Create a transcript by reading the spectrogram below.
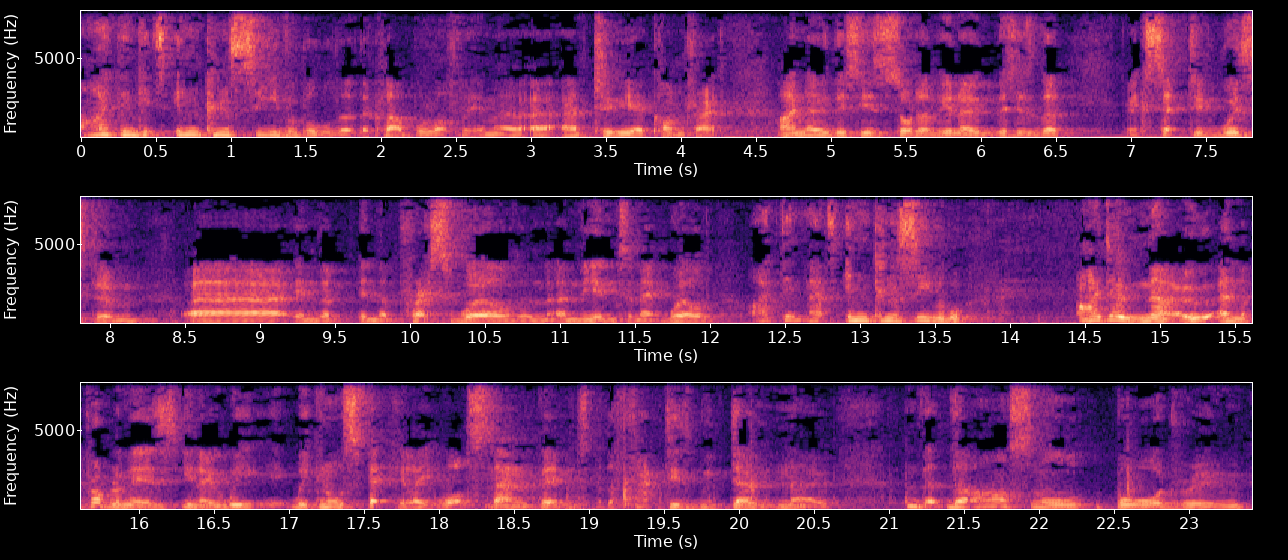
I think it's inconceivable that the club will offer him a, a, a two-year contract. I know this is sort of, you know, this is the accepted wisdom uh, in the in the press world and, and the internet world. I think that's inconceivable. I don't know, and the problem is, you know, we we can all speculate what Stan thinks, but the fact is we don't know. The, the Arsenal boardroom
